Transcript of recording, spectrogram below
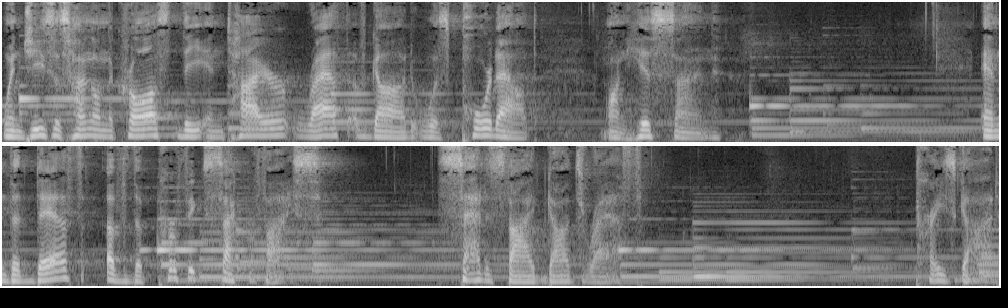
When Jesus hung on the cross, the entire wrath of God was poured out on his son. And the death of the perfect sacrifice satisfied God's wrath. Praise God.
